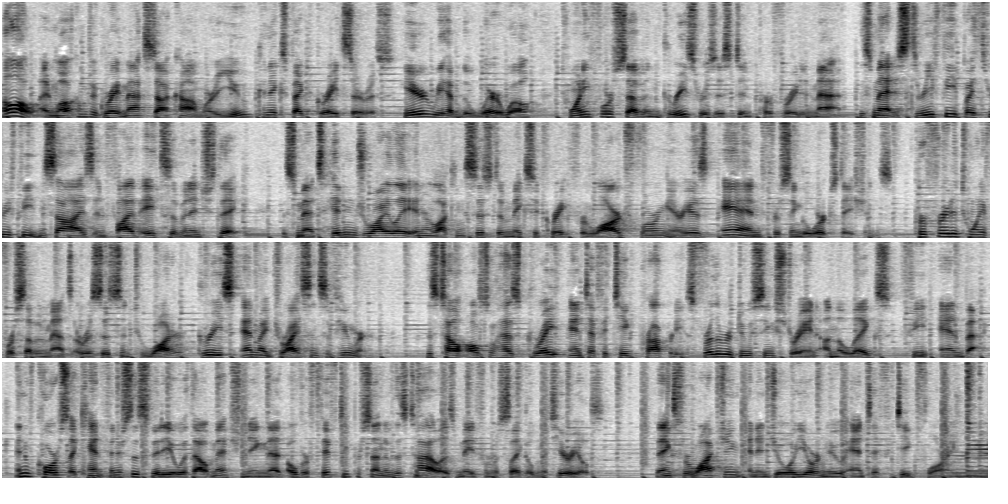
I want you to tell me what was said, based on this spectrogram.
Hello and welcome to GreatMats.com where you can expect great service. Here we have the Wearwell 24-7 grease resistant perforated mat. This mat is 3 feet by 3 feet in size and 5 eighths of an inch thick. This mat's hidden dry lay interlocking system makes it great for large flooring areas and for single workstations. Perforated 24-7 mats are resistant to water, grease, and my dry sense of humor. This towel also has great anti-fatigue properties, further reducing strain on the legs, feet, and back. And of course, I can't finish this video without mentioning that over 50% of this tile is made from recycled materials. Thanks for watching and enjoy your new anti-fatigue flooring.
